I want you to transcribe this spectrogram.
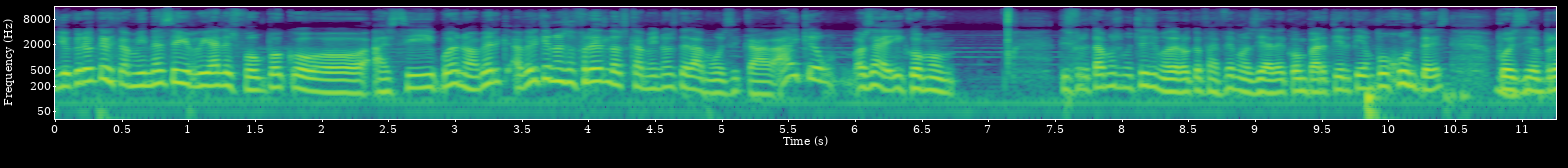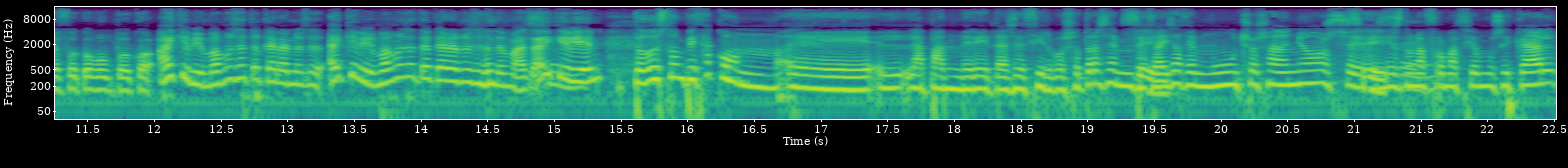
Yo creo que el camino de Seis Reales fue un poco así, bueno, a ver, a ver qué nos ofrecen los caminos de la música. Ay, que, o sea, y como disfrutamos muchísimo de lo que hacemos ya, de compartir tiempo juntos, pues siempre fue como un poco, ay, qué bien, vamos a tocar a nosotros, ay, qué bien, vamos a tocar a nosotros más, ay, qué bien. Todo esto empieza con eh, la pandereta, es decir, vosotras empezáis Sí. hace muchos años, eh, Sí. venís de una Sí. formación musical.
